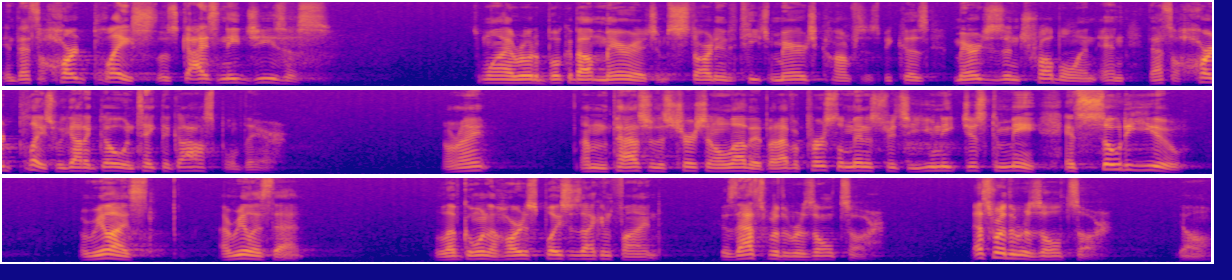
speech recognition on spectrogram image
And that's a hard place. Those guys need Jesus. That's why I wrote a book about marriage. I'm starting to teach marriage conferences because marriage is in trouble and, and that's a hard place. We got to go and take the gospel there. All right? I'm the pastor of this church and I love it, but I have a personal ministry. It's unique just to me. And so do you. I realize, I realize that. I love going to the hardest places I can find because that's where the results are. That's where the results are, y'all.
